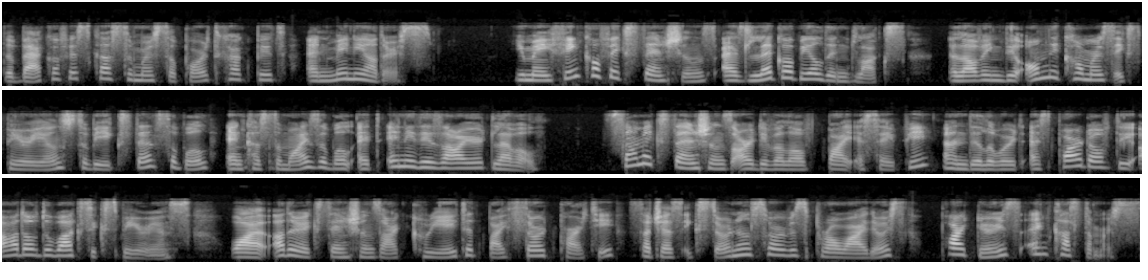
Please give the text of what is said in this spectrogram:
the back-office customer support cockpit, and many others. You may think of extensions as Lego building blocks, allowing the omnicommerce experience to be extensible and customizable at any desired level. Some extensions are developed by SAP and delivered as part of the out-of-the-box experience, while other extensions are created by third party, such as external service providers, partners, and customers.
